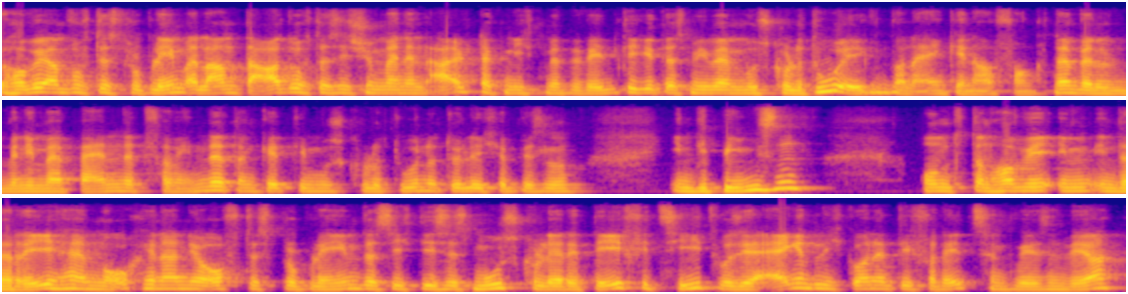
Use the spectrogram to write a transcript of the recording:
habe ich einfach das Problem, allein dadurch, dass ich schon meinen Alltag nicht mehr bewältige, dass mir meine Muskulatur irgendwann eingehen anfängt. Ne? Weil wenn ich mein Bein nicht verwende, dann geht die Muskulatur natürlich ein bisschen in die Binsen. Und dann habe ich in der Reha im Nachhinein ja oft das Problem, dass ich dieses muskuläre Defizit, was ja eigentlich gar nicht die Verletzung gewesen wäre,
